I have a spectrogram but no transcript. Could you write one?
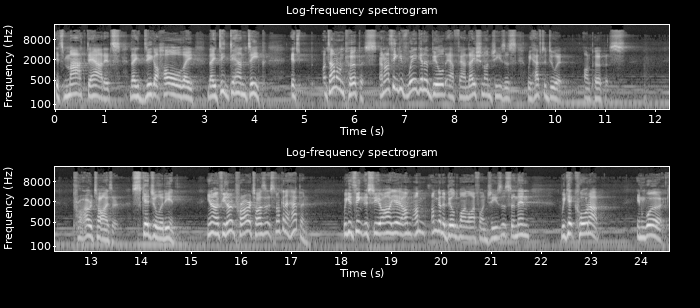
it's marked out. It's they dig a hole. They they dig down deep. It's done on purpose. And I think if we're going to build our foundation on Jesus, we have to do it on purpose. Prioritize it. Schedule it in. You know, if you don't prioritize it, it's not going to happen. We can think this year, oh, yeah, I'm, I'm, I'm going to build my life on Jesus. And then we get caught up in work,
